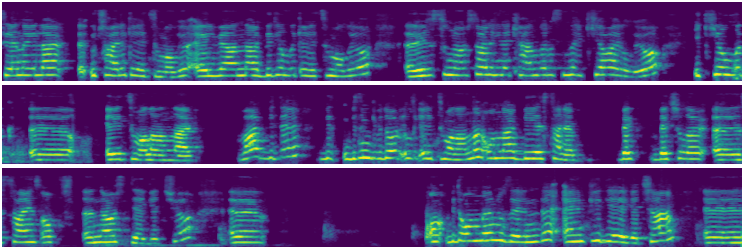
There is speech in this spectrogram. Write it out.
CNA'ler 3 aylık eğitim alıyor. LVN'ler 1 yıllık eğitim alıyor. E, Registered Nurse'ler yine kendi arasında 2'ye ayrılıyor. 2 yıllık e, eğitim alanlar var. Bir de bi- bizim gibi 4 yıllık eğitim alanlar onlar BS hani Ba- Bachelor e, Science of Nurse diye geçiyor. E, bir de onların üzerinde NP diye geçen e,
